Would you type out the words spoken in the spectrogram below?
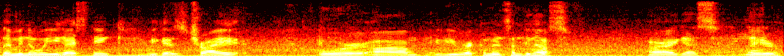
Let me know what you guys think. If you guys try it, or um, if you recommend something else. Alright guys, later.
